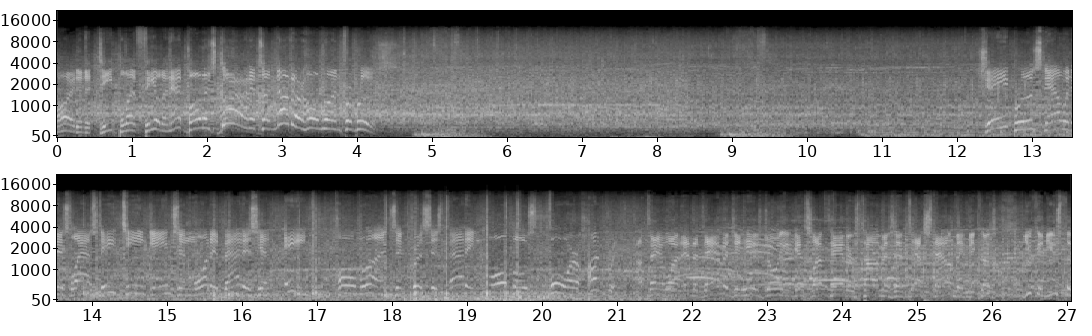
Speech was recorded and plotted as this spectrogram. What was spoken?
hard into deep left field, and that ball is gone. It's another home run for Bruce. Jay Bruce now in his last 18 games and one at bat has hit eight home runs and Chris is batting almost 400. I'll tell you what and the damage that he is doing against left-handers Tom is astounding because you could used to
